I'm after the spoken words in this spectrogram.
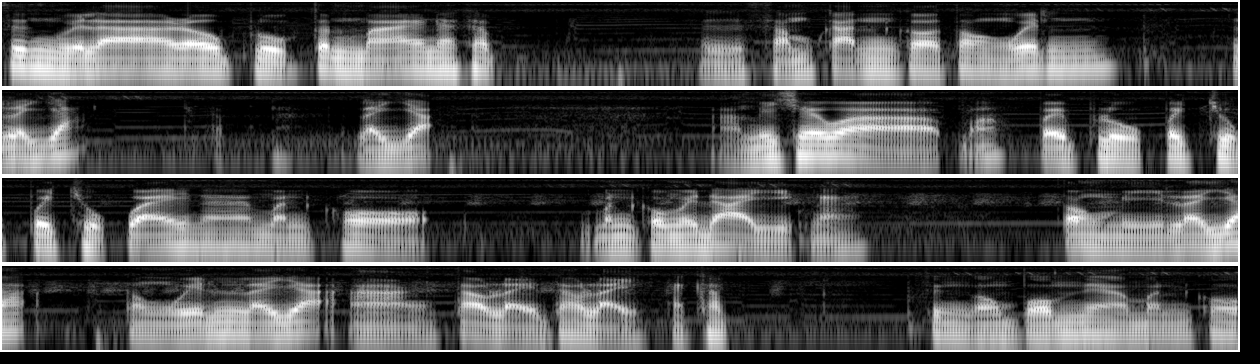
ซึ่งเวลาเราปลูกต้นไม้นะครับสำคัญก็ต้องเว้นระยะระยะไม่ใช่ว่าไปปลูกไปจุกไปฉุกไว้นะ มันก็มันก็ไม่ได้อีกนะ ต้องมีระยะ ต้องเว้นระยะห่างเท่าไหร่เท่าไหร่นะครับ ซึ่งของผมเนี่ยมันก็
